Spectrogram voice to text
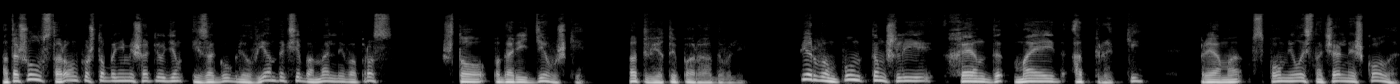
Отошел в сторонку, чтобы не мешать людям, и загуглил в Яндексе банальный вопрос. Что подарить девушке? Ответы порадовали. Первым пунктом шли handmade открытки. Прямо вспомнилась начальная школа,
